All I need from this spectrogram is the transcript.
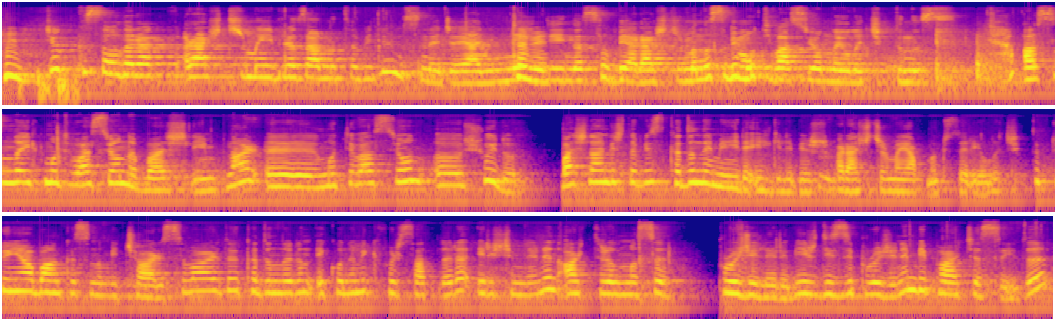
Çok kısa olarak araştırmayı biraz anlatabilir misin Ece? Yani neydi, Tabii. nasıl bir araştırma, nasıl bir motivasyonla yola çıktınız? Aslında ilk motivasyonla başlayayım Pınar. Ee, motivasyon e, şuydu. Başlangıçta biz kadın emeğiyle ilgili bir araştırma yapmak üzere yola çıktık. Dünya Bankası'nın bir çağrısı vardı. Kadınların ekonomik fırsatlara erişimlerinin arttırılması projeleri, bir dizi projenin bir parçasıydı.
